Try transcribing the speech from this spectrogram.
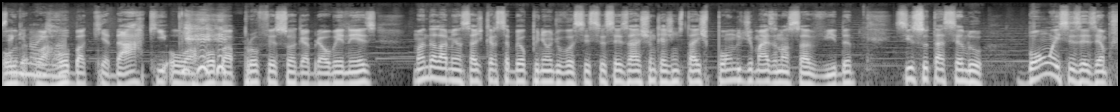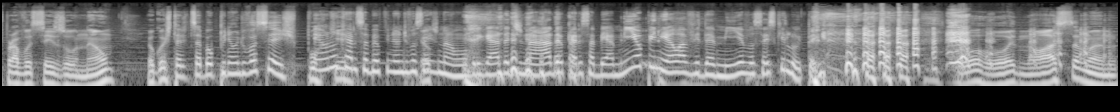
ou Segue nós lá. arroba Kedark ou arroba professor Gabriel Menezes. Manda lá mensagem, quero saber a opinião de vocês, se vocês acham que a gente está expondo demais a nossa vida, se isso está sendo bom esses exemplos para vocês ou não. Eu gostaria de saber a opinião de vocês, porque Eu não quero saber a opinião de vocês, não. Obrigada de nada. Eu quero saber a minha opinião, a vida é minha, vocês que lutem. Que horror, nossa, mano,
